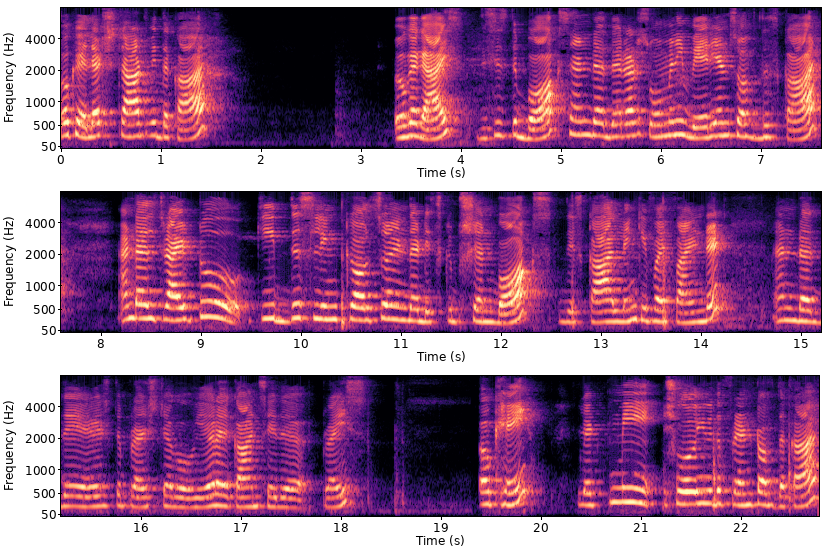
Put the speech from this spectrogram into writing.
Okay let's start with the car. Okay guys. This is the box and uh, there are so many variants of this car. And I'll try to keep this link also in the description box this car link if I find it. And uh, there is the price tag over here. I can't say the price okay let me show you the front of the car.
